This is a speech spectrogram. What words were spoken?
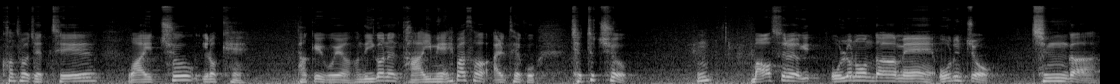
컨트롤 Z, Y축 이렇게 바뀌고요. 근데 이거는 다 이미 해봐서 알 테고 Z축 응? 마우스를 여기 올려놓은 다음에 오른쪽 증가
